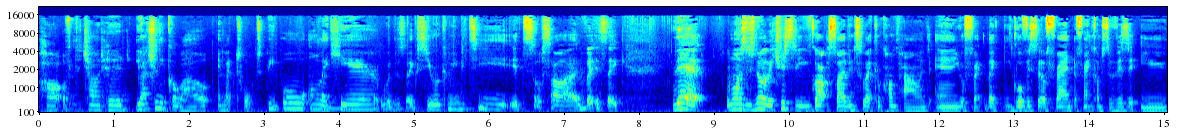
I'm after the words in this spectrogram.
part of the childhood, you actually go out and like talk to people. On like mm. here, where there's like zero community, it's so sad, but it's like there. Once there's no electricity, you go outside into like a compound, and your friend, like you go visit a friend. A friend comes to visit you.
